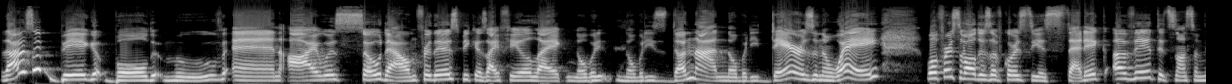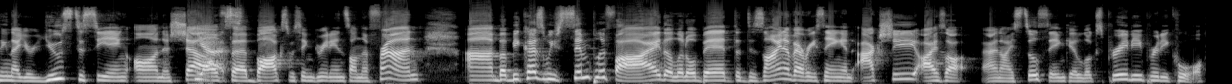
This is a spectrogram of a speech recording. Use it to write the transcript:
that was a big, bold move. And I was so down for this because I feel like nobody, nobody's done that. Nobody dares in a way. Well, first of all, there's of course the aesthetic of it. It's not something that you're used to seeing on a shelf, yes. a box box with ingredients on the front. Uh, but because we've simplified a little bit the design of everything, and actually, I thought and I still think it looks pretty, pretty cool.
